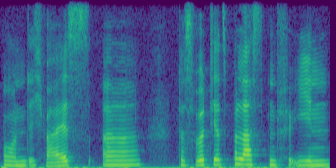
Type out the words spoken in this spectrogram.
Und ich weiß, äh, das wird jetzt belastend für ihn.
